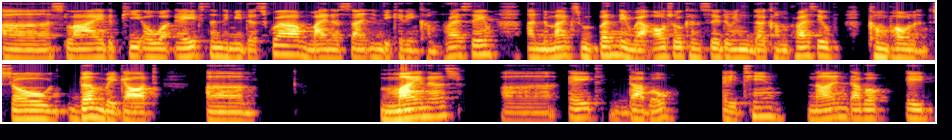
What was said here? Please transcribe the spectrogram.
uh, slide p over 8 centimeter square minus sign indicating compressive. And the maximum bending we are also considering the compressive component. So then we got um, minus uh, 8 double 18 9 double 8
